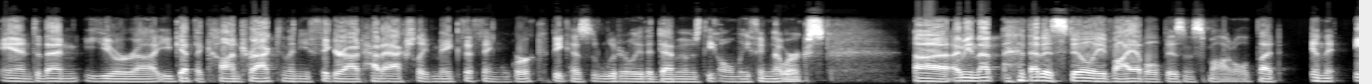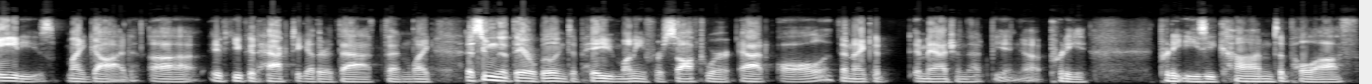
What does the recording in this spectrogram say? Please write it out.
and then you're uh, you get the contract and then you figure out how to actually make the thing work because literally the demo is the only thing that works. Uh, i mean that that is still a viable business model but in the 80s my god uh, if you could hack together that then like assuming that they are willing to pay you money for software at all then i could imagine that being a pretty pretty easy con to pull off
